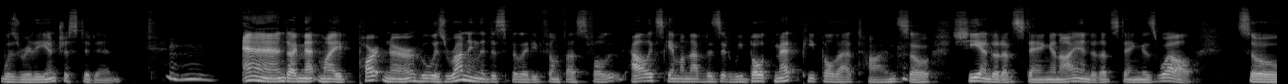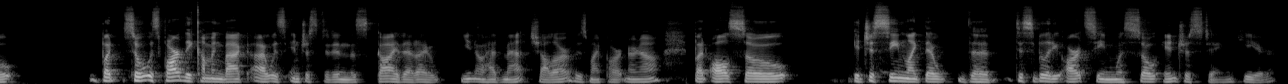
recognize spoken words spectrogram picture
was really interested in. Mm-hmm. And I met my partner who was running the Disability Film Festival. Alex came on that visit. We both met people that time. So she ended up staying and I ended up staying as well. So, but so it was partly coming back. I was interested in this guy that I, you know, had met, Shalar, who's my partner now. But also, it just seemed like there, the disability art scene was so interesting here.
